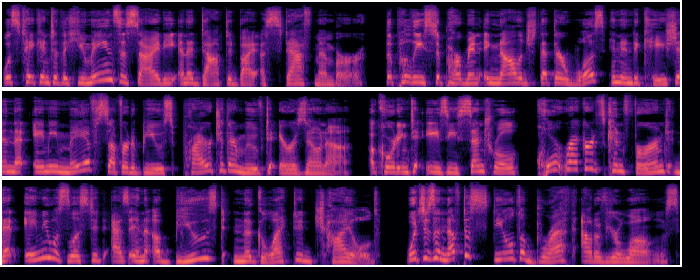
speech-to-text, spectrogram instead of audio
was taken to the Humane Society and adopted by a staff member. The police department acknowledged that there was an indication that Ame may have suffered abuse prior to their move to Arizona. According to AZ Central, court records confirmed that Ame was listed as an abused, neglected child, which is enough to steal the breath out of your lungs.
